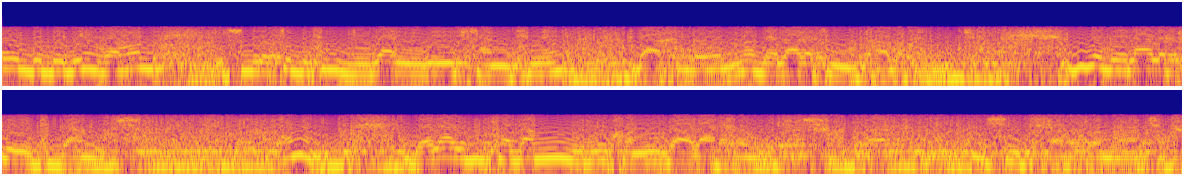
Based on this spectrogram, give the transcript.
evde dediğin zaman içindeki bütün cüzler yüzde yüz kendisine dahil oluyor. Buna delaletin mutabıkı bir de delaletin iltizam var. Tamam mı? delaletin tadamın bizim konumuzla alakalı işin sıfatı onu alacağız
